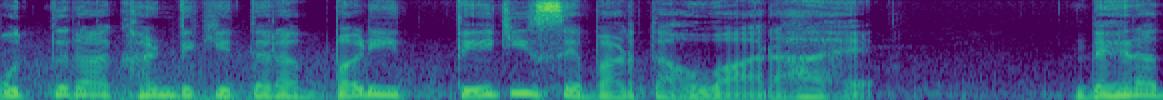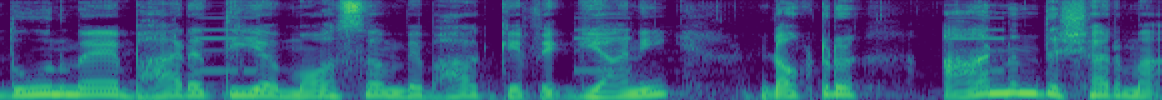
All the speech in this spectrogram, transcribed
उत्तराखंड की तरफ़ बड़ी तेज़ी से बढ़ता हुआ आ रहा है। देहरादून में भारतीय मौसम विभाग के विज्ञानी डॉक्टर आनंद शर्मा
